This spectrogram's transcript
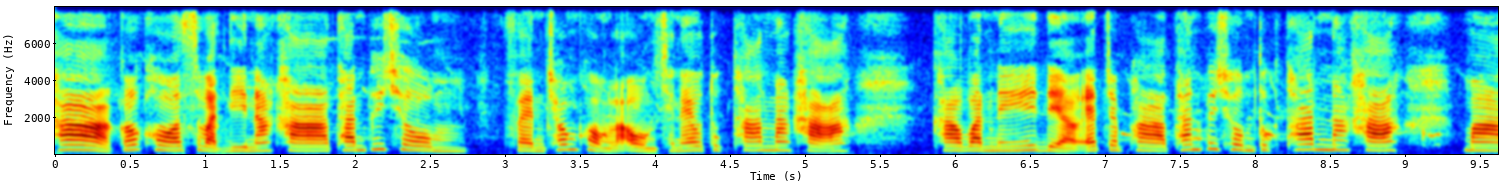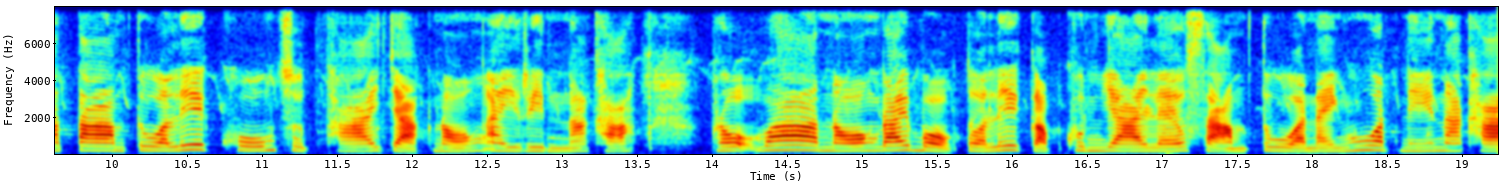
ค่ะก็ขอสวัสดีนะคะ ท่านผู้ชม แฟนช่องของละอองชาแนลทุกท่านนะคะ ค่ะวันนี้เดี๋ยวแอดจะพาท่านผู้ชมทุกท่านนะคะ มาตามตัวเลขโค้งสุดท้ายจากน้องไอรินนะคะ เพราะว่าน้องได้บอกตัวเลขกับคุณยายแล้ว 3 ตัวในงวดนี้นะคะ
